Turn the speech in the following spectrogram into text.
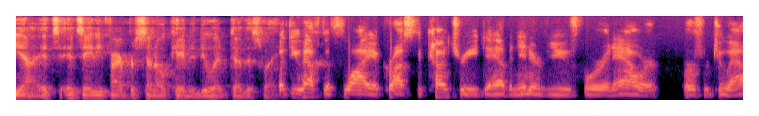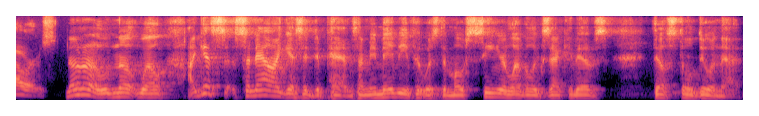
Yeah, it's it's eighty five percent okay to do it uh, this way. But you have to fly across the country to have an interview for an hour or for two hours. No, no, no. Well, I guess so. Now, I guess it depends. I mean, maybe if it was the most senior level executives, they'll still doing that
